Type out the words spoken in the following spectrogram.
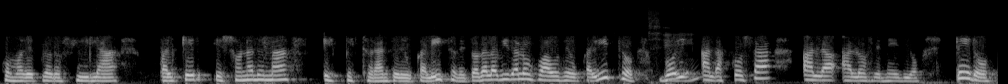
como de clorofila, cualquier que son además expectorantes de eucalipto. De toda la vida los guaos de eucalipto. Voy a las cosas, a, a los remedios. Pero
